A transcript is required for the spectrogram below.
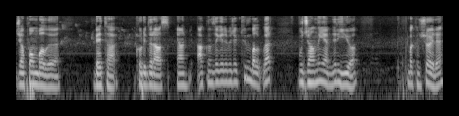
Japon balığı, beta koridoras. Yani aklınıza gelebilecek tüm balıklar bu canlı yemleri yiyor. Bakın şöyle.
